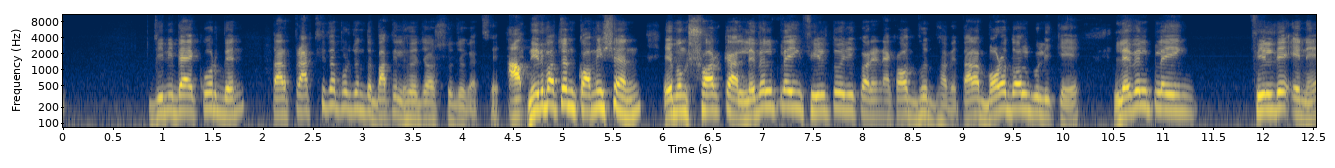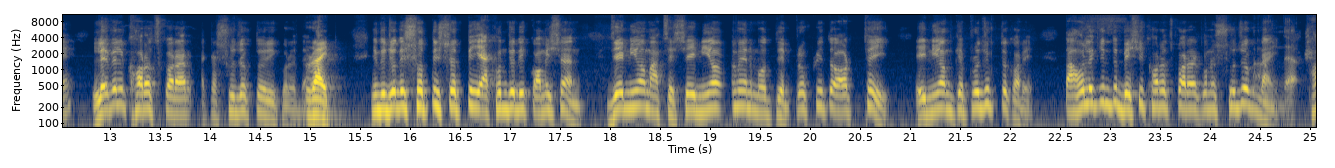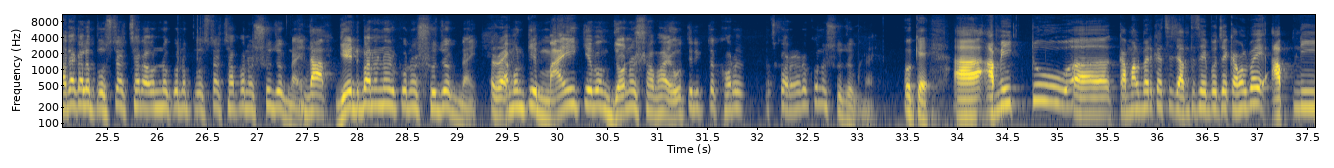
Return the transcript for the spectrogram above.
যিনি ব্যয় করবেন তার প্রার্থিতা পর্যন্ত বাতিল হয়ে যাওয়ার সুযোগ আছে। নির্বাচন কমিশন এবং সরকার লেভেল প্লেইং ফিল্ড তৈরি করেন এক অদ্ভুত ভাবে তারা বড় দলগুলিকে লেভেল প্লেইং ফিল্ডে এনে লেভেল খরচ করার একটা সুযোগ তৈরি করে দেয়। রাইট কিন্তু যদি সত্যি সত্যি এখন যদি কমিশন যে নিয়ম আছে সেই নিয়মের মধ্যে প্রকৃত অর্থেই এই নিয়মকে প্রযুক্ত করে তাহলে কিন্তু বেশি খরচ করার কোনো সুযোগ নাই। সাদা কালো পোস্টার ছাড়া অন্য কোনো পোস্টার ছাপানোর সুযোগ নাই। গেট বানানোর কোনো সুযোগ নাই। এমনকি মাইক এবং জনসভায় অতিরিক্ত খরচ করারও কোনো সুযোগ নাই। ওকে আমি একটু কামাল ভাইয়ের কাছে জানতে চাইব যে, কামাল ভাই, আপনি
